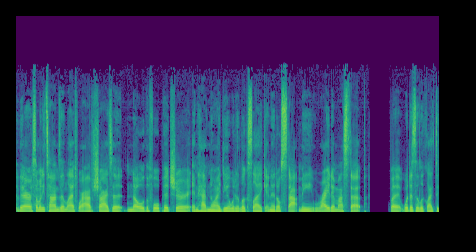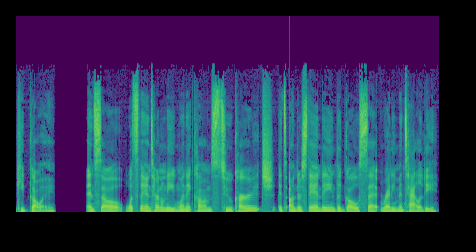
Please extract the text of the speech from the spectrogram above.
there are so many times in life where I've tried to know the full picture and have no idea what it looks like, and it'll stop me right in my step. But what does it look like to keep going? And so, what's the internal need when it comes to courage? It's understanding the go, set, ready mentality.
